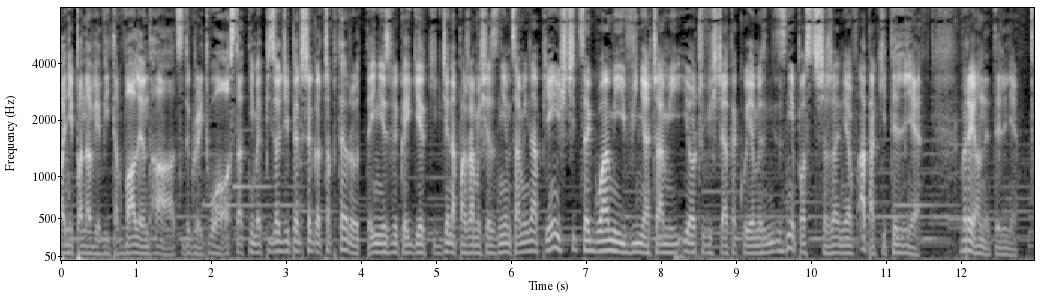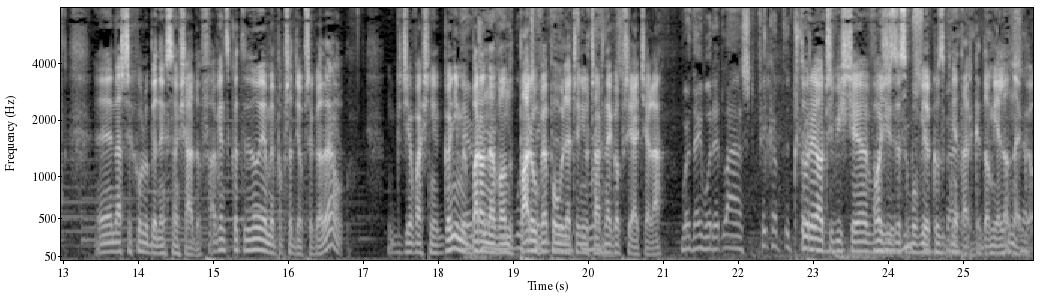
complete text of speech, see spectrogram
panie panowie, witam Valiant Hearts The Great War, ostatnim epizodzie pierwszego chapteru tej niezwykłej gierki, gdzie naparzamy się z Niemcami na pięści, cegłami i winiaczami i oczywiście atakujemy z- z niepostrzeżenia w ataki tylnie, w rejony tylnie, e, naszych ulubionych sąsiadów. A więc kontynuujemy poprzednią przygodę, gdzie właśnie gonimy barona von Parówę po uleczeniu czarnego przyjaciela, który oczywiście wozi ze sobą wielką zgniatarkę do mielonego.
